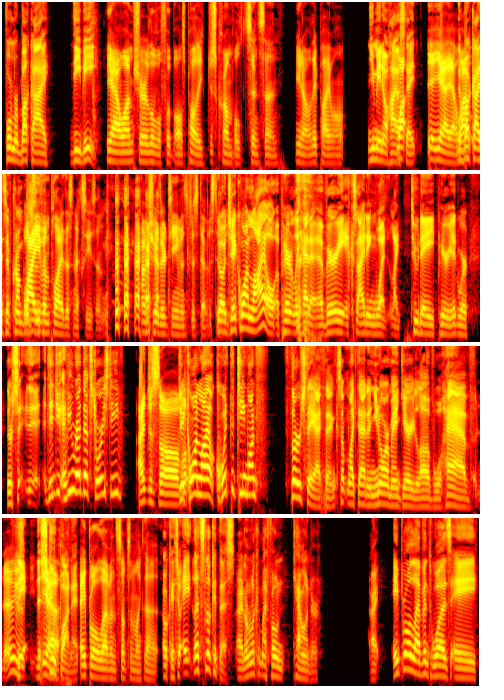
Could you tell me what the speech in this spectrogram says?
former Buckeye DB. Yeah, well, I'm sure Louisville football's probably just crumbled since then. You know, they probably won't. You mean Ohio Wha- State? Yeah, yeah. yeah. The why, Buckeyes have crumbled. Why since even play this next season? I'm sure their team is just devastated. No, Jaquan Lyle apparently had a, a very exciting what like two day period where there's. Uh, did you have you read that story, Steve? I just saw. well, Jaquan Lyle quit the team on Thursday, I think, something like that. And you know our man Gary Love will have uh, the the yeah, scoop on it. April 11th, something like that. Okay, so hey, let's look at this. All right, don't look at my phone calendar. All right, April 11th was a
